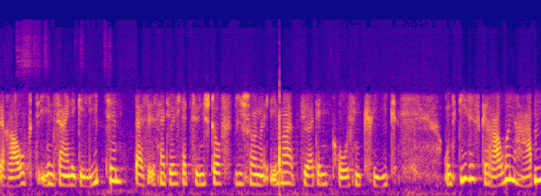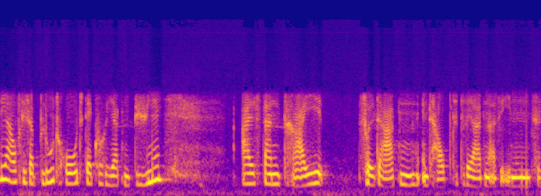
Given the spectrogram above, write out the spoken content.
raubt ihm seine Geliebte. Das ist natürlich der Zündstoff, wie schon immer, für den großen Krieg. Und dieses Grauen haben wir auf dieser blutrot dekorierten Bühne, als dann drei Soldaten enthauptet werden. Also ihnen, das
